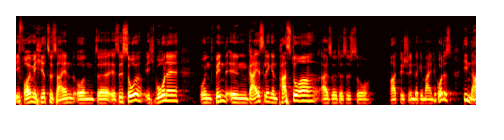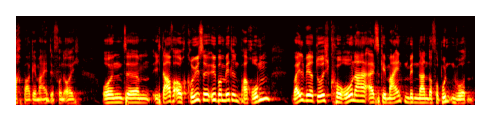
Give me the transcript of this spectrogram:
Ich freue mich hier zu sein und äh, es ist so, ich wohne und bin in Geislingen Pastor, also das ist so praktisch in der Gemeinde Gottes, die Nachbargemeinde von euch. Und ähm, ich darf auch Grüße übermitteln. Warum? Weil wir durch Corona als Gemeinden miteinander verbunden wurden.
